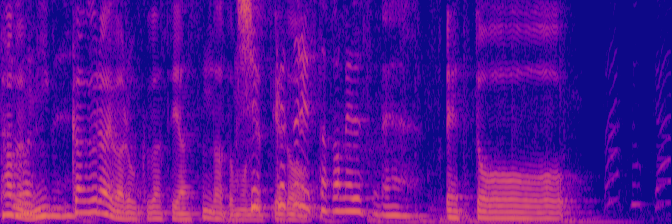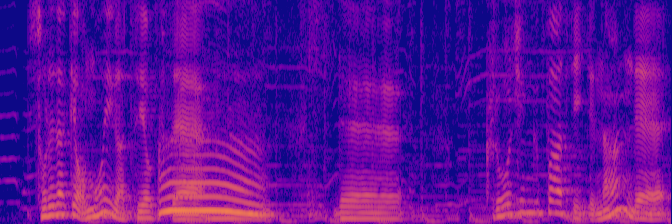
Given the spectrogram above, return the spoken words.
多分ごいですね。3日ぐらいは6月休んだと思うん出ですけど。血率高めですね。えっとそれだけ思いが強くて。うん。でクロージングパーティーってなんで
